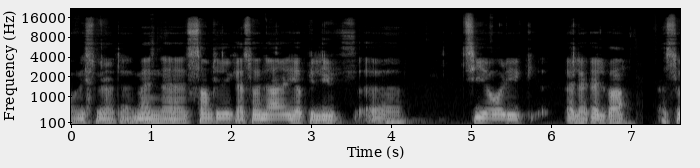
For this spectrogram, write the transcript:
hon studerade. Men samtidigt, alltså när jag blev tioårig eller elva, alltså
